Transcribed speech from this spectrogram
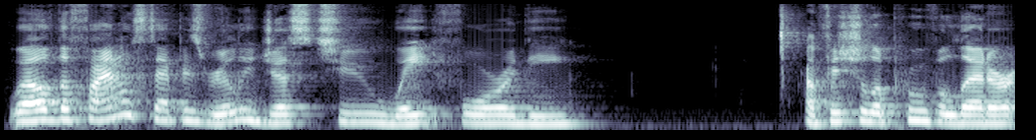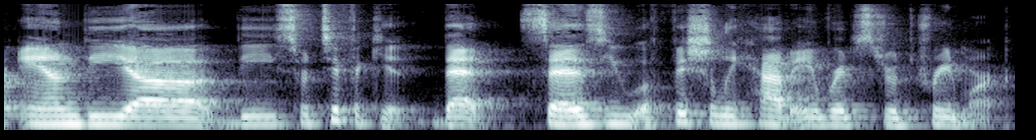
Well, the final step is really just to wait for the official approval letter and the uh, the certificate that says you officially have a registered trademark.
